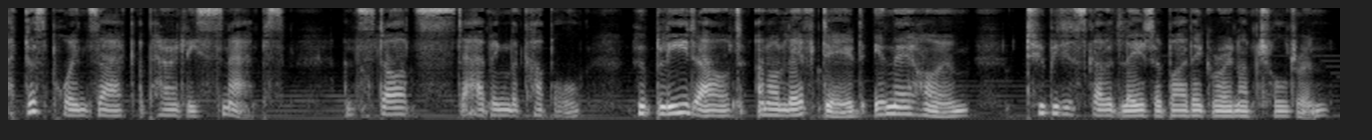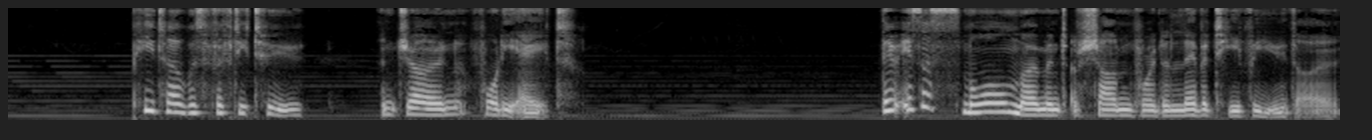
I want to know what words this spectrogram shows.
At this point, Zack apparently snaps and starts stabbing the couple, who bleed out and are left dead in their home to be discovered later by their grown up children. Peter was 52 and Joan 48. There is a small moment of Schadenfreude levity for you, though.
